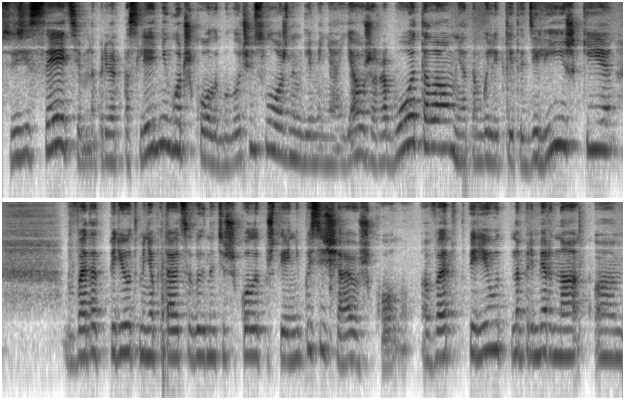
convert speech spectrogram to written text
В связи с этим, например, последний год школы был очень сложным для меня. Я уже работала, у меня там были какие-то делишки. В этот период меня пытаются выгнать из школы, потому что я не посещаю школу. В этот период, например, на э,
